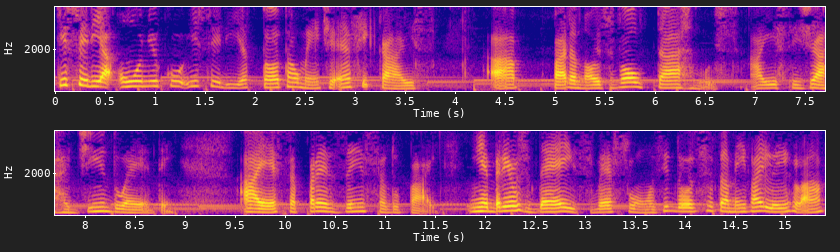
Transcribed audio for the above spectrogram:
que seria único e seria totalmente eficaz a, para nós voltarmos a esse jardim do Éden, a essa presença do Pai. Em Hebreus 10, verso 11 e 12, você também vai ler lá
